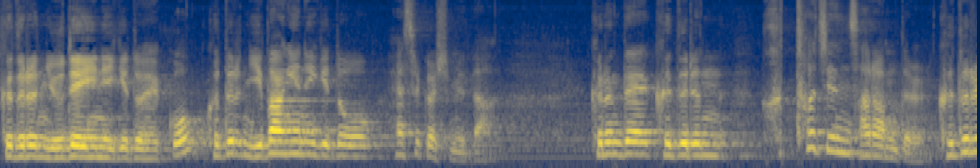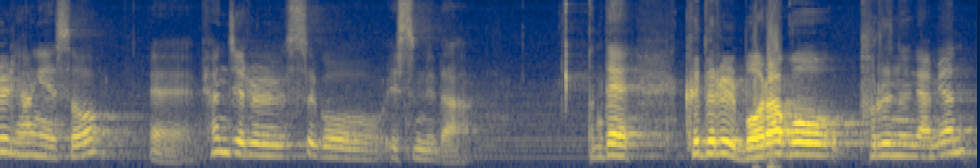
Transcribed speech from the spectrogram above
그들은 유대인이기도 했고 그들은 이방인이기도 했을 것입니다. 그런데 그들은 흩어진 사람들, 그들을 향해서 예, 편지를 쓰고 있습니다. 근데 그들을 뭐라고 부르느냐면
